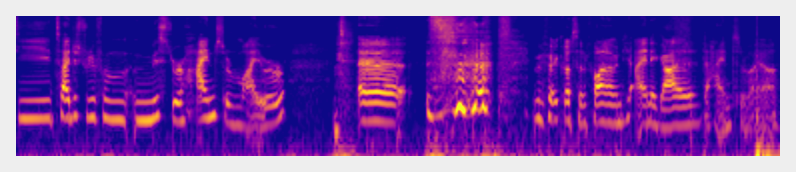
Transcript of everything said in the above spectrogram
die zweite Studie von Mr. Heinzelmeier. äh, mir fällt gerade sein Vorname nicht ein, egal, der Heinzelmeier.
